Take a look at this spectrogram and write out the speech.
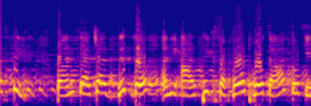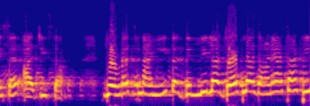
असतील पण त्याच्या जिद्द आणि आर्थिक सपोर्ट होता तो केसर आजीचा. एवढंच नाही तर दिल्लीला जॉबला जाण्यासाठी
